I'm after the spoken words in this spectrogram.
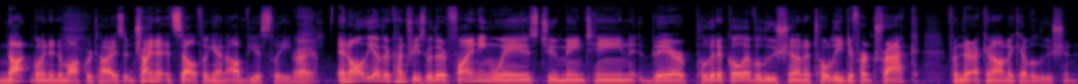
not going to democratize, and China itself, again, obviously, right. and all the other countries where they're finding ways to maintain their political evolution on a totally different track from their economic evolution.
